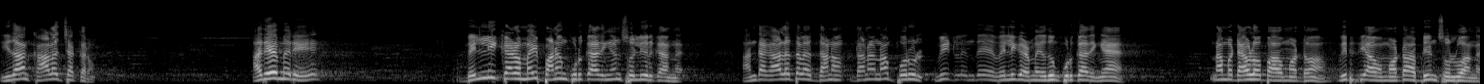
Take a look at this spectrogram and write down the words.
இதுதான் காலச்சக்கரம். அதேமாரி வெள்ளிக்கிழமை பணம் கொடுக்காதீங்கன்னு சொல்லியிருக்காங்க. அந்த காலத்தில் தனம் தனம்னா பொருள். வீட்டிலேருந்து வெள்ளிக்கிழமை எதுவும் கொடுக்காதீங்க. நம்ம டெவலப் ஆக மாட்டோம் விருத்தி ஆக மாட்டோம் அப்படின்னு சொல்லுவாங்க.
